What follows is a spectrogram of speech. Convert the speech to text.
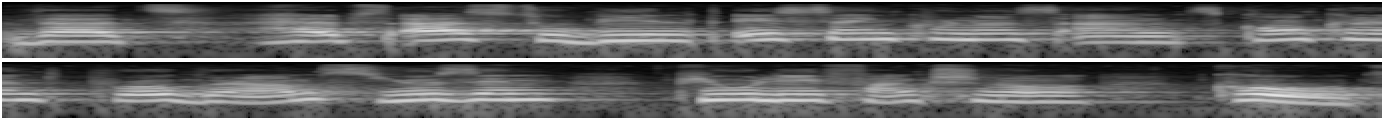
that helps us to build asynchronous and concurrent programs using purely functional code.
